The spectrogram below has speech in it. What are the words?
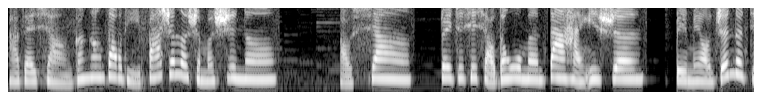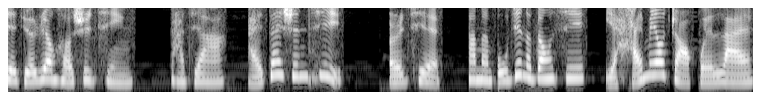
他在想，刚刚到底发生了什么事呢？好像对这些小动物们大喊一声，并没有真的解决任何事情。大家还在生气，而且他们不见的东西也还没有找回来。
